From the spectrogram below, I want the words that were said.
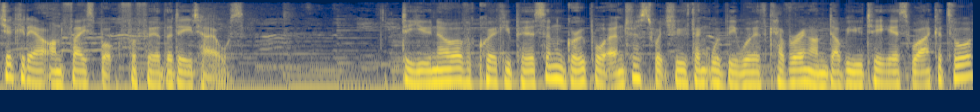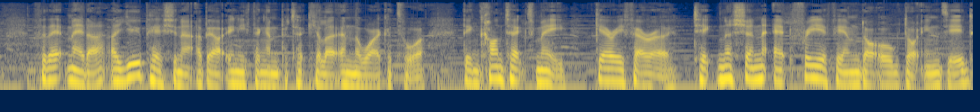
Check it out on Facebook for further details. Do you know of a quirky person, group, or interest which you think would be worth covering on WTS Waikato? For that matter, are you passionate about anything in particular in the Waikato? Then contact me, Gary Farrow, technician at freefm.org.nz,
